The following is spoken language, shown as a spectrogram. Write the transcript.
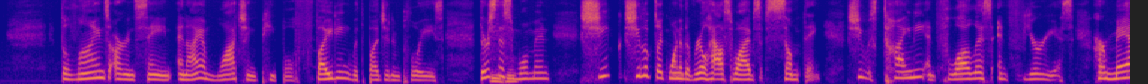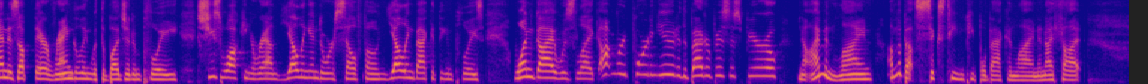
The lines are insane, and I am watching people fighting with budget employees. There's this Mhm. woman. She she looked like one of the Real Housewives of something. She was tiny and flawless and furious. Her man is up there wrangling with the budget employee. She's walking around yelling into her cell phone, yelling back at the employees. One guy was like, "I'm reporting you to the Better Business Bureau." Now I'm in line. I'm about 16 people back in line, and I thought.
